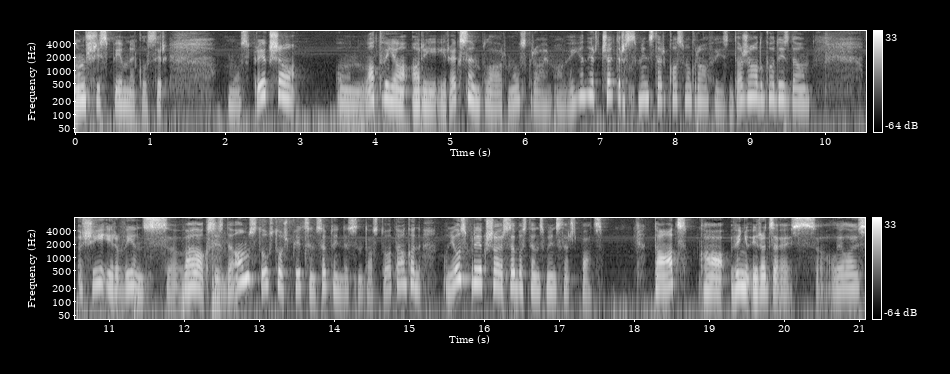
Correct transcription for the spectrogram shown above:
Un šis piemineklis ir mūsu priekšā. Un Latvijā arī ir eksemplāri mūsu krājumā. Viena ir četras minsteru kosmogrāfijas, dažādu gadu izdevumi. Šī ir viens vēlāks izdevums, 1578. gada, un jūsu priekšā ir Sebastians Minsters pats. Tāds, kā viņu ir redzējis uh, lielais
